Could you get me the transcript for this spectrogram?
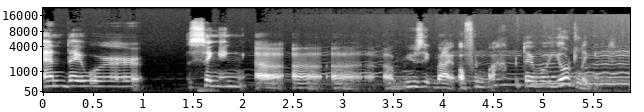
and they were singing uh, uh, uh, uh music by Offenbach, but they were yodeling it.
